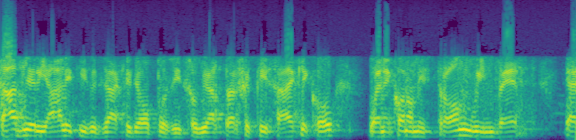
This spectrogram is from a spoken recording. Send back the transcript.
Sadly, reality is exactly the opposite. So we are perfectly cyclical. When economy is strong, we invest Uh,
